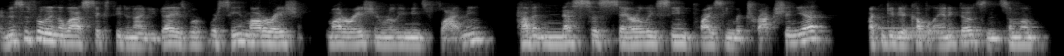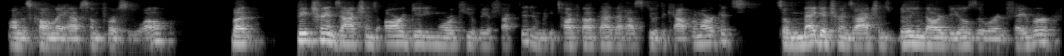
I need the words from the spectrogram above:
And this is really in the last 60 to 90 days, we're, we're seeing moderation. Moderation really means flattening. Haven't necessarily seen pricing retraction yet. I can give you a couple anecdotes, and someone on this call may have some for us as well. But big transactions are getting more acutely affected, and we can talk about that. That has to do with the capital markets. So mega transactions, billion dollar deals that were in favor,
